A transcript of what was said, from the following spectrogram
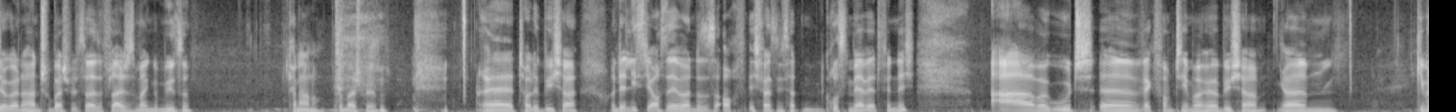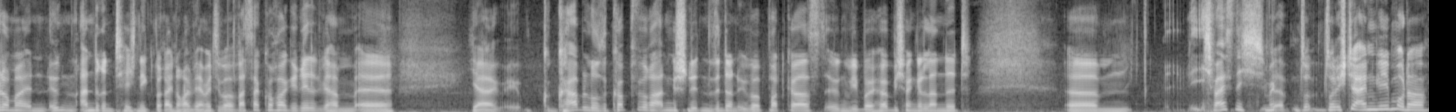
Der goldene Handschuh beispielsweise, Fleisch ist mein Gemüse Keine Ahnung. zum Beispiel. äh, tolle Bücher. Und der liest die auch selber und das ist auch, ich weiß nicht, es hat einen großen Mehrwert, finde ich. Aber gut, äh, weg vom Thema Hörbücher. Ähm, gehen wir doch mal in irgendeinen anderen Technikbereich noch rein. Wir haben jetzt über Wasserkocher geredet, wir haben äh, ja, kabellose Kopfhörer angeschnitten, sind dann über Podcast irgendwie bei Hörbüchern gelandet. Ähm, ich weiß nicht, äh, So, soll ich dir einen geben oder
